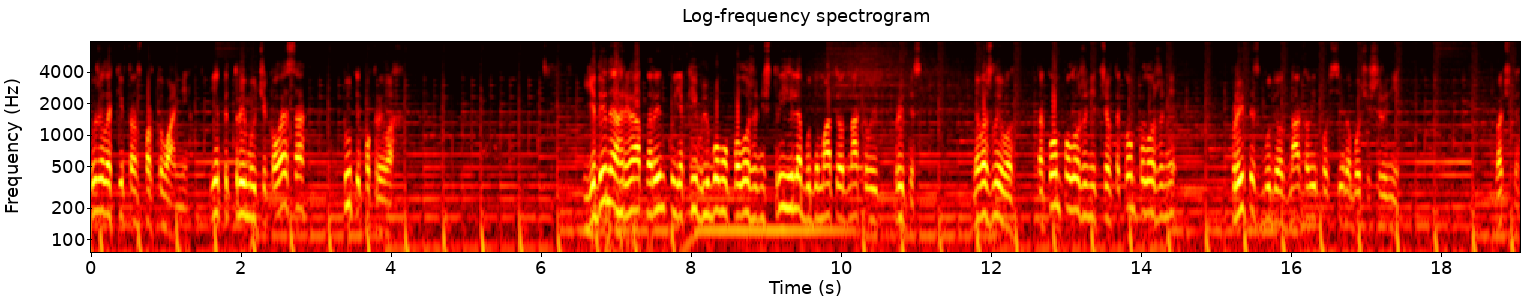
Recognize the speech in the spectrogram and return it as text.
Дуже легкі в транспортуванні. Є підтримуючі колеса тут і по крилах. Єдиний агрегат на ринку, який в будь-якому положенні штригеля буде мати однаковий притиск. Неважливо, в такому положенні чи в такому положенні притиск буде однаковий по всій робочій ширині. Бачите?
